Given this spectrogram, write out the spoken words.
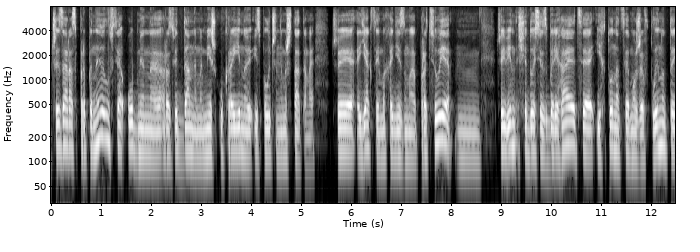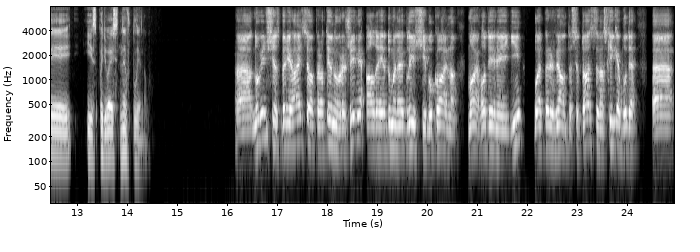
Чи зараз припинився обмін е, розвідданими між Україною і Сполученими Штатами? Чи як цей механізм працює? Чи він ще досі зберігається, і хто на це може вплинути? І сподіваюсь, не вплинув. Е, ну він ще зберігається в оперативному режимі, але я думаю, найближчі буквально мої години і дні буде переглянута ситуація, наскільки буде е,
